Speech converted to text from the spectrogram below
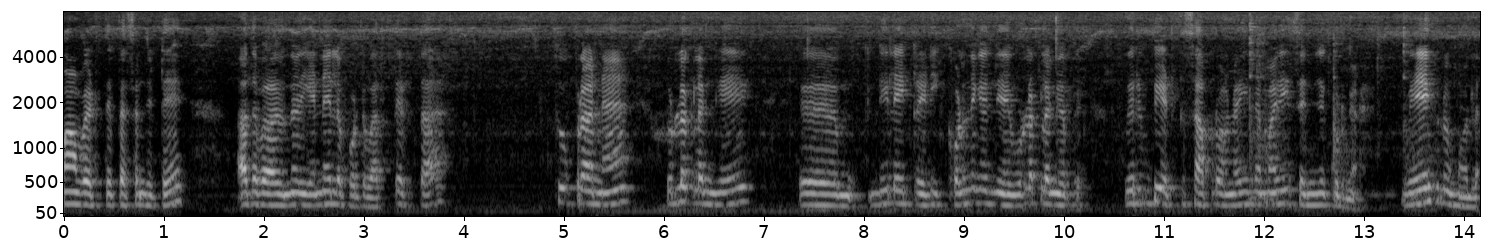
மாவு எடுத்து பிசைஞ்சிட்டு அதை வந்து எண்ணெயில் போட்டு வறுத்து எடுத்தால் சூப்பரான உருளைக்கிழங்கு டிலைட் ரெடி குழந்தைங்க உருளைக்கிழங்கு விரும்பி எடுத்து சாப்பிடுவாங்க. இந்த மாதிரி செஞ்சு கொடுங்க. வேகணும் முதல்ல.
